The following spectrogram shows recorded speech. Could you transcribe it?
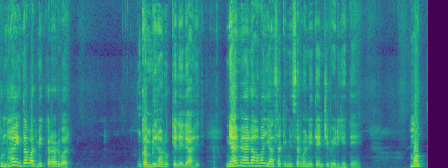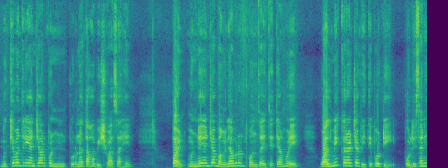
पुन्हा एकदा वाल्मिक कराडवर गंभीर आरोप केलेले आहेत. न्याय मिळायला हवा यासाठी मी सर्व नेत्यांची भेट घेते. मग मुख्यमंत्री यांच्यावर पूर्ण पूर्णतः विश्वास आहे. पण मुंडे यांच्या बंगल्यावरून फोन जायचे त्यामुळे वाल्मिक कराडच्या भीतीपोटी पोलिसांनी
